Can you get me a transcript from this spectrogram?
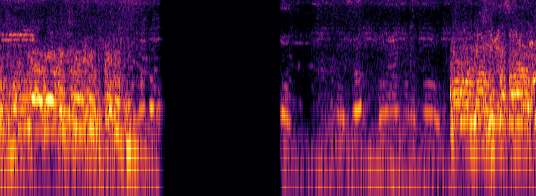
اللهم صل على رسوله الكريم قال الله تبارك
